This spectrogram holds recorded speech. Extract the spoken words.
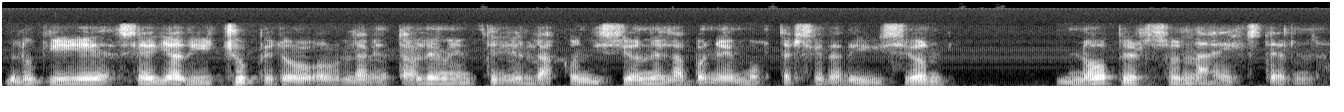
lo que se haya dicho, pero lamentablemente las condiciones las ponemos tercera división, no personas externas.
